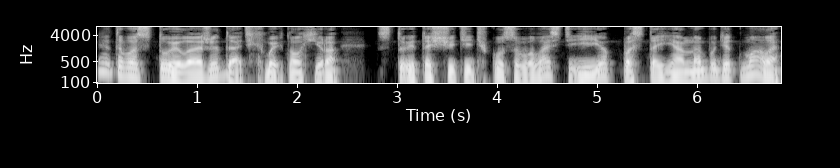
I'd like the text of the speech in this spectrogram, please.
«Этого стоило ожидать», — хмыкнул Хиро. «Стоит ощутить вкус власти, и ее постоянно будет мало.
